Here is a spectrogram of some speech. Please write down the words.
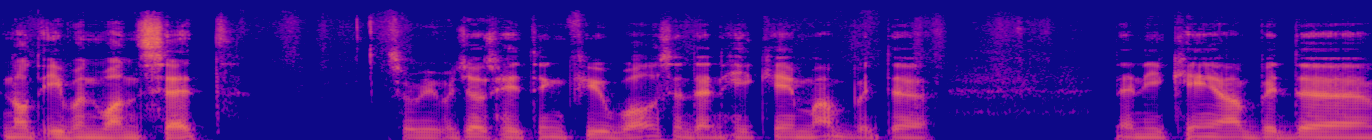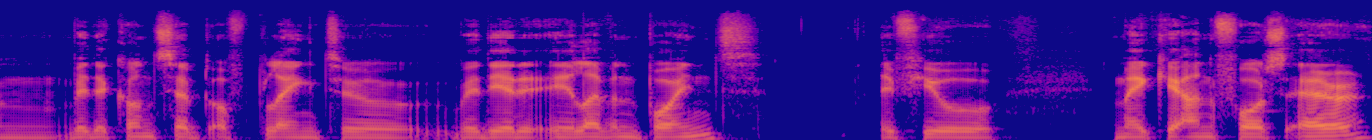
not even one set. So we were just hitting few balls, and then he came up with the then he came up with the um, with the concept of playing to with the 11 points. If you make an unforced error,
